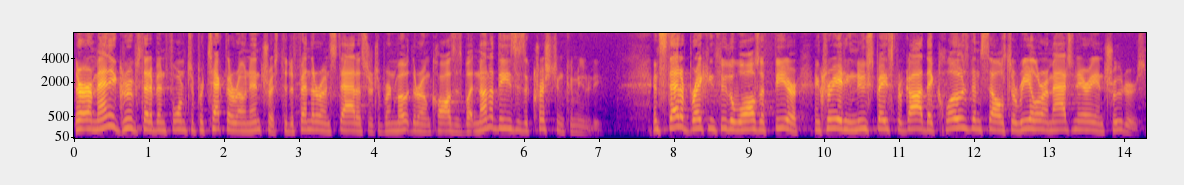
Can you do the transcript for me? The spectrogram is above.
There are many groups that have been formed to protect their own interests, to defend their own status, or to promote their own causes, but none of these is a Christian community. Instead of breaking through the walls of fear and creating new space for God, they close themselves to real or imaginary intruders.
